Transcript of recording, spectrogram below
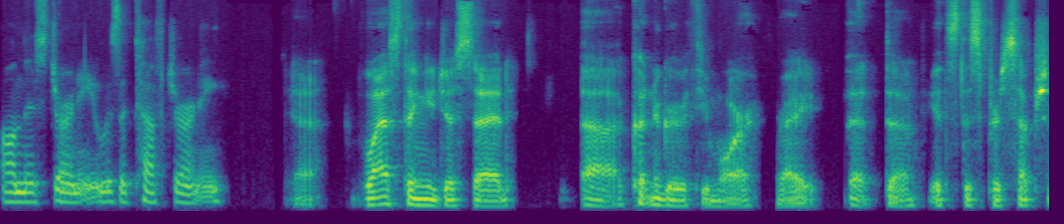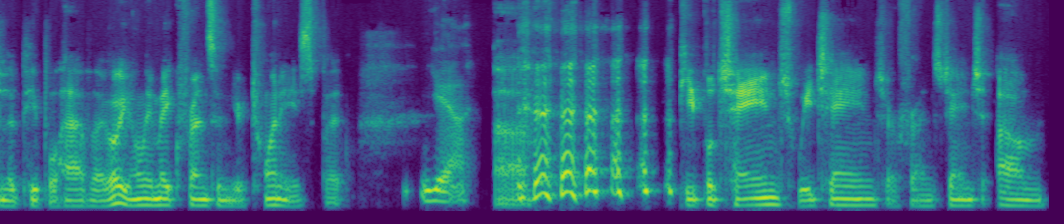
on this journey. It was a tough journey. Yeah. The last thing you just said, uh, couldn't agree with you more. Right. that uh, it's this perception that people have like, oh, you only make friends in your 20s, but yeah, uh, people change, we change, our friends change. Um,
